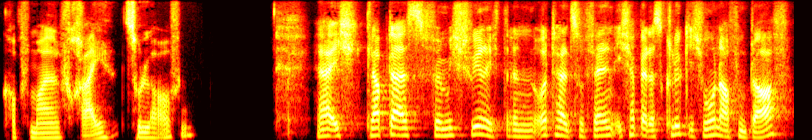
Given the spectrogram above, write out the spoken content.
Kopf mal frei zu laufen? Ja, ich glaube, da ist für mich schwierig, ein Urteil zu fällen. Ich habe ja das Glück, ich wohne auf dem Dorf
